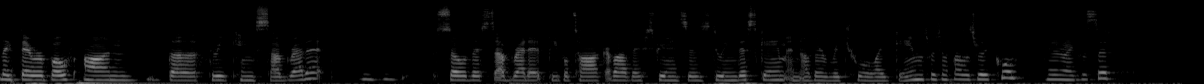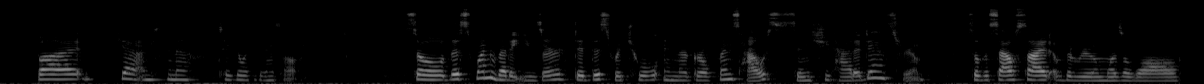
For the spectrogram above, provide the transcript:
Like they were both on the Three Kings subreddit. Mm-hmm. So this subreddit, people talk about their experiences doing this game and other ritual-like games, which I thought was really cool. They didn't know existed. But yeah, I'm just gonna take it with a grain of salt. So this one Reddit user did this ritual in their girlfriend's house since she had a dance room. So the south side of the room was a wall,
